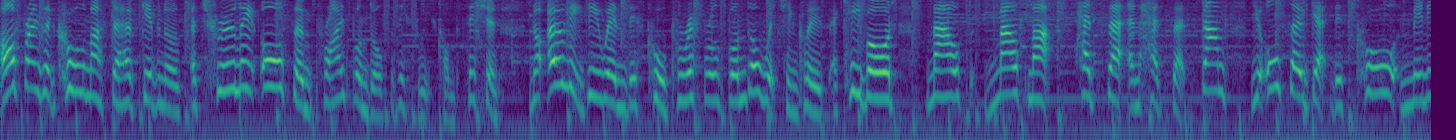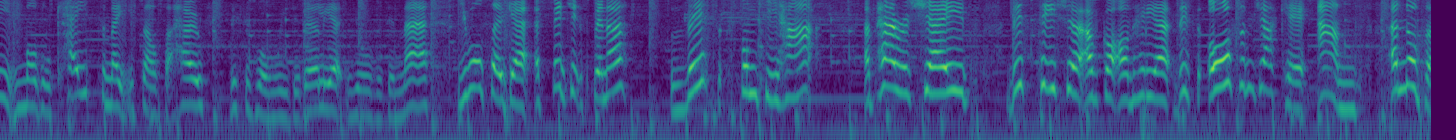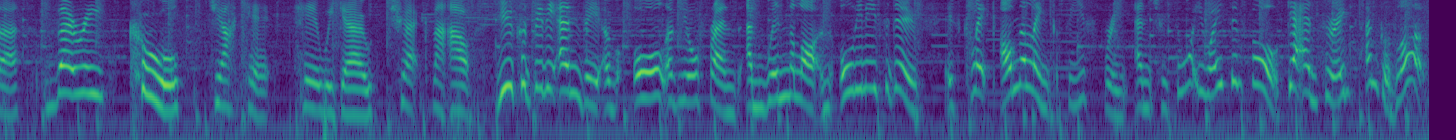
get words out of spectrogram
Our friends at Cooler Master have given us a truly awesome prize bundle for this week's competition. Not only do you win this cool peripherals bundle, which includes a keyboard, mouse, mouse mat, headset and headset stand, you also get this cool mini model case to make yourself at home. This is one we did earlier, yours is in there. You also get a fidget spinner, this funky hat, a pair of shades, this t-shirt I've got on here, this awesome jacket and another very cool jacket. Here we go, check that out. You could be the envy of all of your friends and win the lot and all you need to do is click on the link for your free entry. So what are you waiting for? Get entering and good luck.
